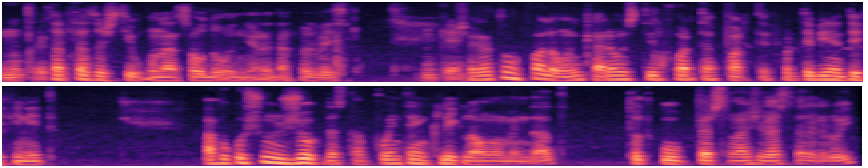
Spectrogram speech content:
Nu cred S-ar că putea să știi una sau două din ele dacă îl vezi. Ok. Și-a creat un following care are un stil foarte aparte, foarte bine definit. A făcut și un joc de asta, point and click la un moment dat, tot cu personajele astea ale lui.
